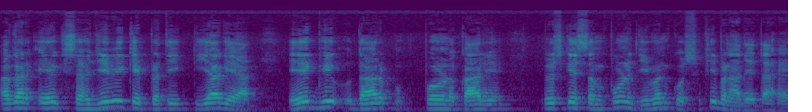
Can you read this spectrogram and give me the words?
अगर एक सहजीवी के प्रति किया गया एक भी उदार पूर्ण कार्य उसके संपूर्ण जीवन को सुखी बना देता है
